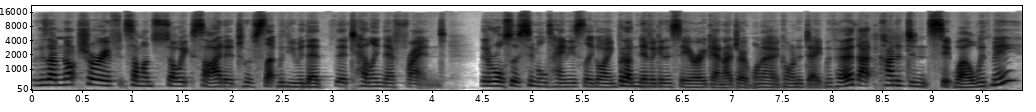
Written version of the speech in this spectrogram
Because I'm not sure if someone's so excited to have slept with you and they're, they're telling their friend, they're also simultaneously going, but I'm never going to see her again. I don't want to go on a date with her. That kind of didn't sit well with me.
